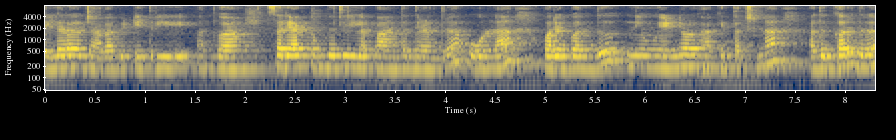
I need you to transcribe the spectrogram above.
ಎಲ್ಲರ ಜಾಗ ಬಿಟ್ಟಿದ್ರಿ ಅಥವಾ ಸರಿಯಾಗಿ ತುಂಬಿರಲಿಲ್ಲಪ್ಪ ಅಂತಂದೇಳಂದ್ರೆ ಹೂರ್ಣ ಹೊರಗೆ ಬಂದು ನೀವು ಎಣ್ಣೆ ಒಳಗೆ ಹಾಕಿದ ತಕ್ಷಣ ಅದು ಕರೆದ್ರೆ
